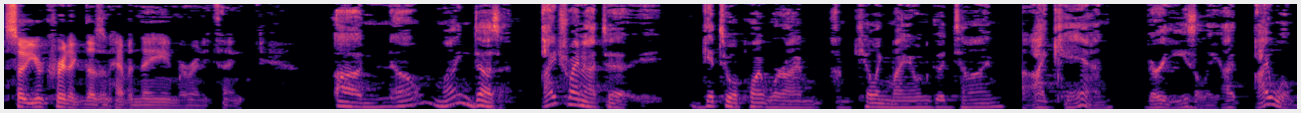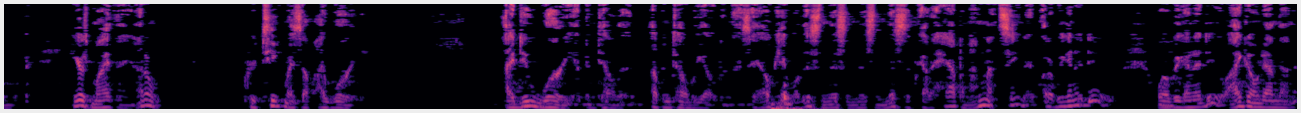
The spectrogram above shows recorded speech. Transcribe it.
So your critic doesn't have a name or anything. Uh, no, mine doesn't. I try not to get to a point where I'm, I'm killing my own good time. I can very easily. I, I will. Here's my thing. I don't critique myself. I worry. I do worry up until the, up until we open. I say, okay, well, this and this and this and this has got to happen. I'm not seeing it. What are we going to do? What are we going to do? I go down that,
